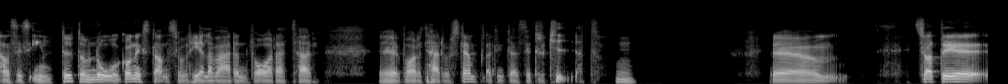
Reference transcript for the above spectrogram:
anses inte av någon instans över hela världen vara, ter, vara terrorstämplat, inte ens i Turkiet. Mm. Um, så att det,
